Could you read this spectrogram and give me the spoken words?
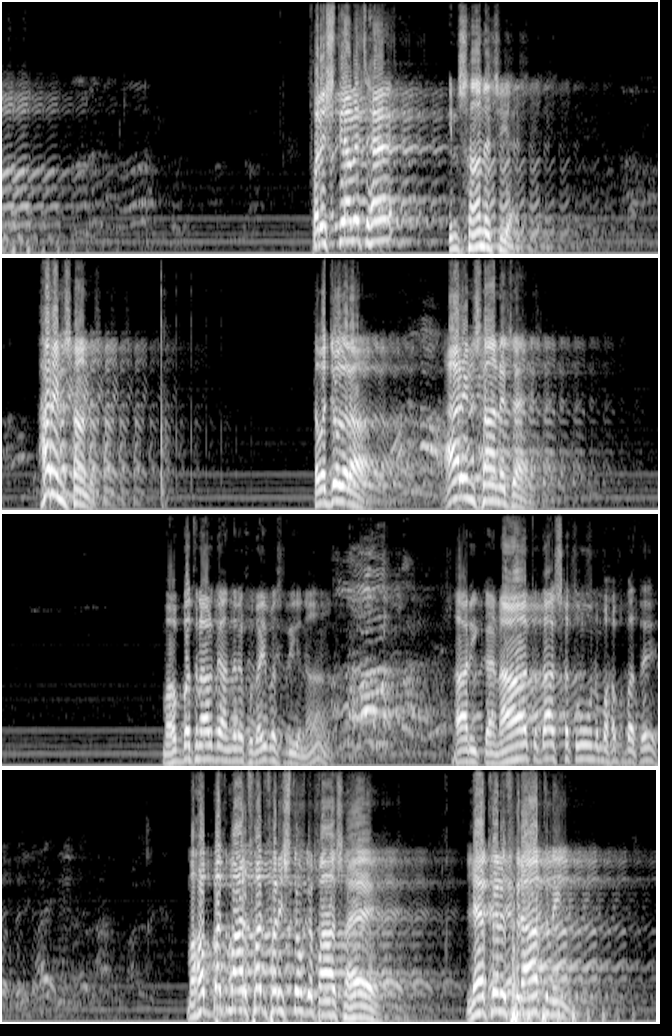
فرشتیاں ہے، انسان ہے۔ ہر انسان توجہ ذرا، ہر انسان ہے۔ محبت نال دے اندر خدائی بستی ہے نا۔ ساری کائنات دا ستون محبت ہے۔ محبت معرفت فرشتوں کے پاس ہے۔ لیکن فراق نہیں،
